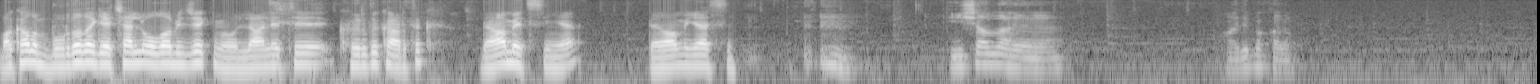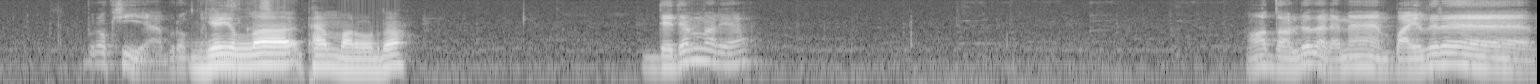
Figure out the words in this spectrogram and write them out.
Bakalım burada da geçerli olabilecek mi o? Laneti kırdık artık. Devam etsin ya. Devamı gelsin. İnşallah ya. Hadi bakalım. Brock iyi ya. Brock da kasıyor. Pen var orada. Dedem var ya. Aa darlıyorlar hemen. Bayılırım.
